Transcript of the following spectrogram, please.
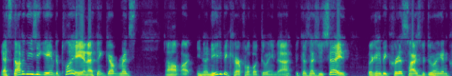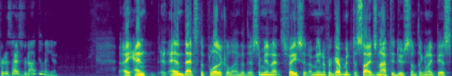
It's not an easy game to play. And I think governments um, are, you know, need to be careful about doing that because as you say, they're going to be criticized for doing it and criticized for not doing it and and that's the political end of this. I mean, let's face it. I mean, if a government decides not to do something like this,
